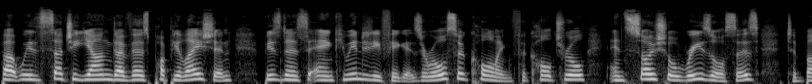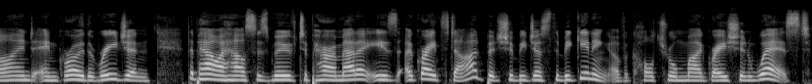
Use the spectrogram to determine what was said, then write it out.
but with such a young, diverse population, business and community figures are also calling for cultural and social resources to bind and grow the region. The powerhouse's move to Parramatta is a great start, but should be just the beginning of a cultural migration west.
